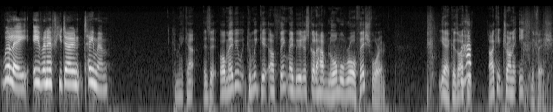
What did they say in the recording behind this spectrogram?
will he? Even if you don't tame him. Come here, cat. Is it? Or maybe we- can we get? I think maybe we just got to have normal raw fish for him. Yeah, because I, I keep have- I keep trying to eat the fish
